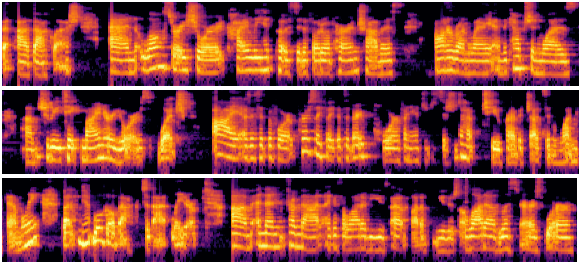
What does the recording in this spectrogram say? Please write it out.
uh, backlash. And long story short, Kylie had posted a photo of her and Travis on a runway, and the caption was, um, "Should we take mine or yours?" Which I, as I said before, personally feel like that's a very poor financial decision to have two private jets in one family. But yep. we'll go back to that later. Um, and then from that, I guess a lot of use, uh, a lot of users, a lot of listeners were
